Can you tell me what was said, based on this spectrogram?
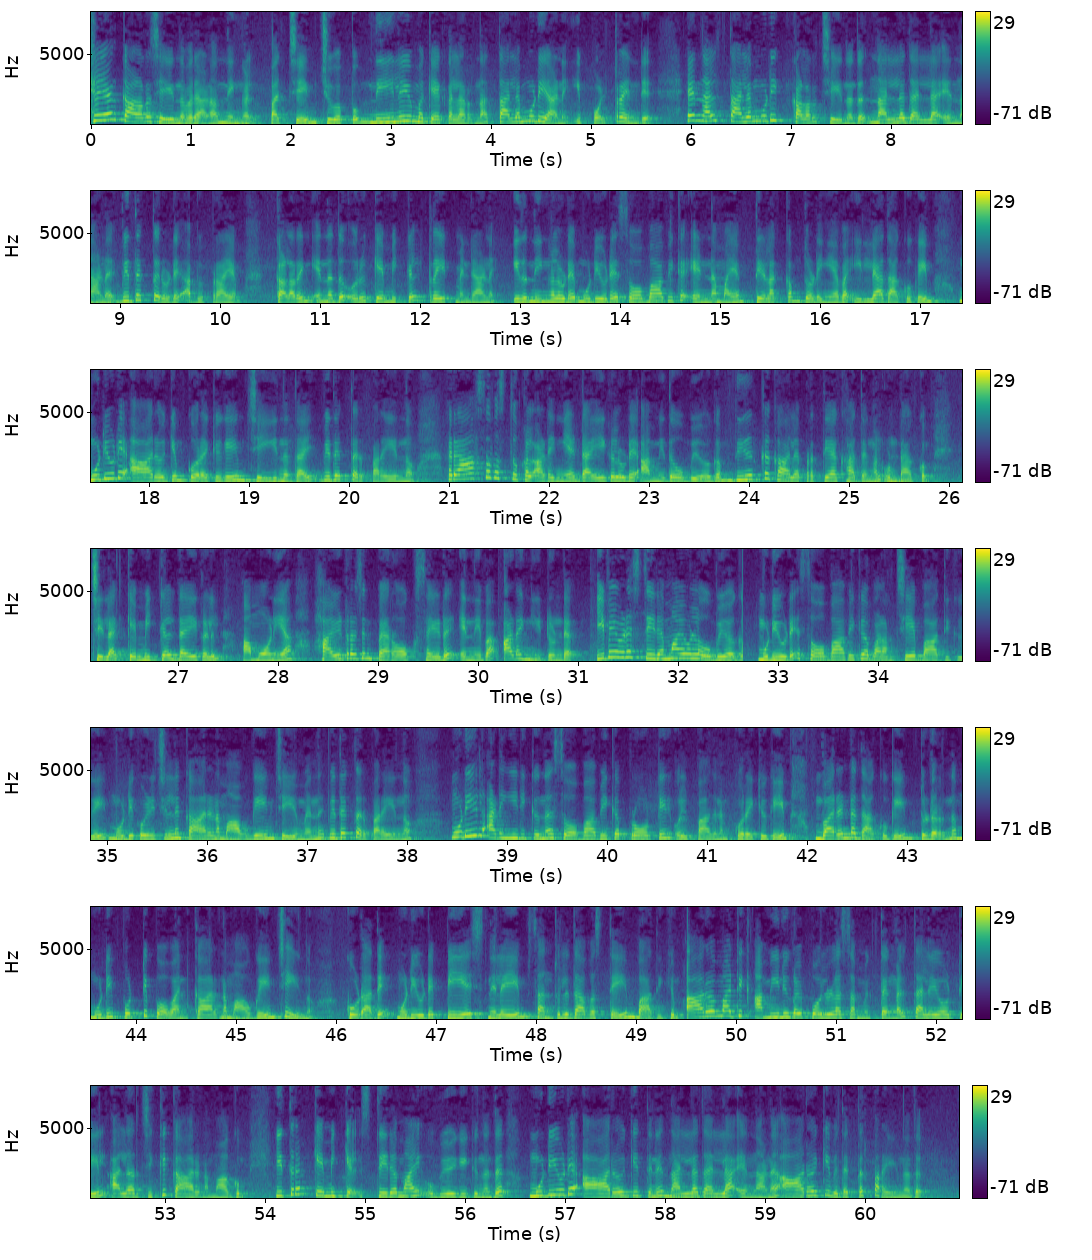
Hair colour ചെയ്യുന്നവരാണോ നിങ്ങൾ. പച്ചയും ചുവപ്പും നീലയുമൊക്കെ കലർന്ന തലമുടിയാണ് ഇപ്പോൾ ട്രെൻഡ് എന്നാൽ തലമുടി കളർ ചെയ്യുന്നത് നല്ലതല്ല എന്നാണ് വിദഗ്ധരുടെ അഭിപ്രായം. കളറിംഗ് എന്നത് ഒരു കെമിക്കൽ ട്രീറ്റ്മെന്റ് ആണ്. ഇത് നിങ്ങളുടെ മുടിയുടെ സ്വാഭാവിക എണ്ണമയം തിളക്കം തുടങ്ങിയവ ഇല്ലാതാക്കുകയും മുടിയുടെ ആരോഗ്യം കുറയ്ക്കുകയും ചെയ്യുന്നതായി വിദഗ്ധർ പറയുന്നു. രാസവസ്തുക്കൾ അടങ്ങിയ ഡൈകളുടെ അമിത ഉപയോഗം ദീർഘകാല പ്രത്യാഘാതങ്ങൾ ഉണ്ടാക്കും. ചില കെമിക്കൽ ഡൈകളിൽ അമോണിയ ഹൈഡ്രജൻ പെറോക്സൈഡ് എന്നിവ അടങ്ങിയിട്ടുണ്ട്. ഇവയുടെ സ്ഥിരമായുള്ള ഉപയോഗം മുടിയുടെ സ്വാഭാവിക വളർച്ചയെ ബാധിക്കുകയും മുടികൊഴിച്ചിലിന് കാരണമാവുകയും ചെയ്യുമെന്ന് വിദഗ്ധർ പറയുന്നു. മുടിയിൽ അടങ്ങിയിരിക്കുന്ന സ്വാഭാവിക പ്രോട്ടീൻ ഉൽപ്പാദനം കുറയ്ക്കുകയും വരണ്ടതാക്കുകയും തുടർന്ന് മുടി പൊട്ടിപ്പോവാൻ കാരണമാവുകയും ചെയ്യുന്നു. കൂടാതെ മുടിയുടെ പി എച്ച് നിലയെയും സന്തുലിതാവസ്ഥയെയും ബാധിക്കും. ആരോമാറ്റിക് അമീനുകൾ പോലുള്ള സംയുക്തങ്ങൾ തലയോട്ടിയിൽ അലർജിക്ക് കാരണമാകും. ഇത്തരം കെമിക്കൽ സ്ഥിരമായി ഉപയോഗിക്കുന്നത് മുടിയുടെ ആരോഗ്യത്തിന് നല്ലതല്ല എന്നാണ് ആരോഗ്യ വിദഗ്ധർ പറയുന്നത്.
